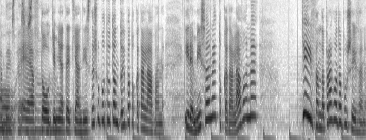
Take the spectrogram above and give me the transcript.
Αντίσταση ε, στο- αυτό και μια τέτοια αντίσταση. Οπότε όταν το είπα το καταλάβανε. Ηρεμήσανε, το καταλάβανε και ήρθαν τα πράγματα πώ ήρθαν.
